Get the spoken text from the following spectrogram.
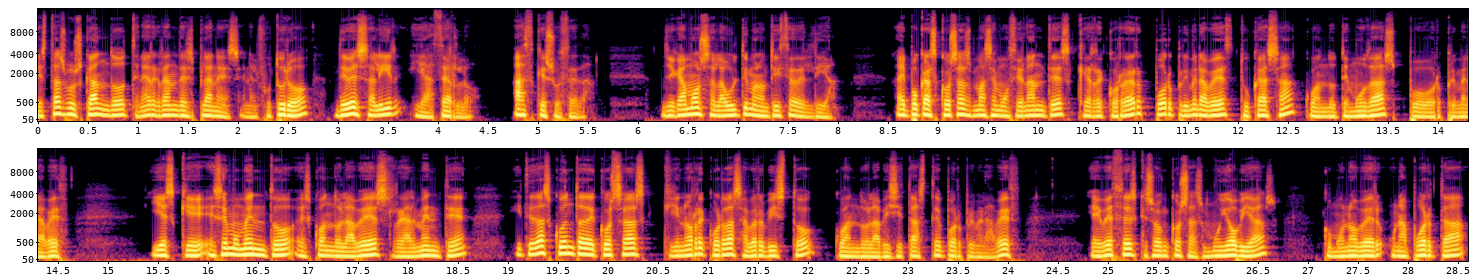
estás buscando tener grandes planes en el futuro, debes salir y hacerlo. Haz que suceda. Llegamos a la última noticia del día. Hay pocas cosas más emocionantes que recorrer por primera vez tu casa cuando te mudas por primera vez. Y es que ese momento es cuando la ves realmente y te das cuenta de cosas que no recuerdas haber visto cuando la visitaste por primera vez. Y hay veces que son cosas muy obvias, como no ver una puerta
